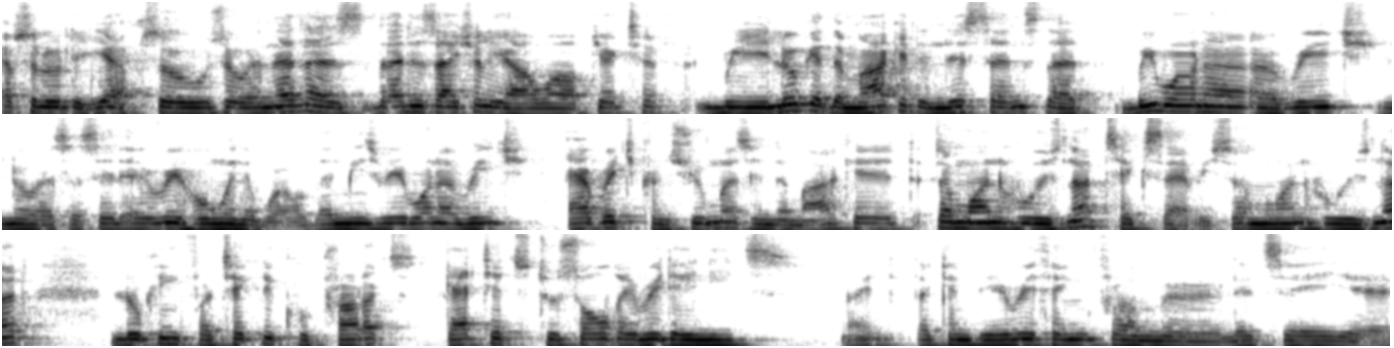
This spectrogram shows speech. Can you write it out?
Absolutely, yeah. So, so, and that is that is actually our objective. We look at the market in this sense that we want to reach, you know, as I said, every home in the world. That means we want to reach average consumers in the market, someone who is not tech savvy, someone who is not looking for technical products, gadgets to solve everyday needs right? That can be everything from, uh, let's say, uh,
